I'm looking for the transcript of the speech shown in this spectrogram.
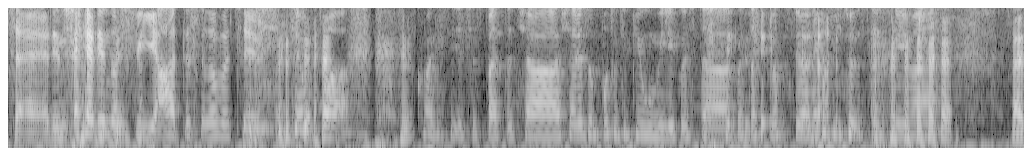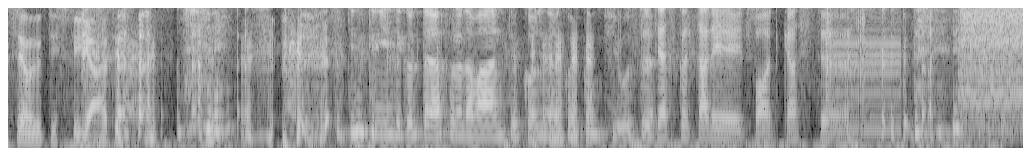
Cioè, eri, eri uno Esatto. sfigato se lo facevi. Sì, un po'. Com'è che si dice? Aspetta, ci ha, ci ha reso un po' tutti più umili questa, questa Sì. situazione, capito? Sto prima. Adesso siamo tutti sfigati. Sì. Tutti in crisi col telefono davanti o col, col computer. Tutti a ascoltare il podcast.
